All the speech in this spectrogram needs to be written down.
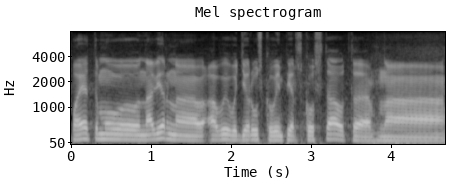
Поэтому, наверное, о выводе русского имперского стаута на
